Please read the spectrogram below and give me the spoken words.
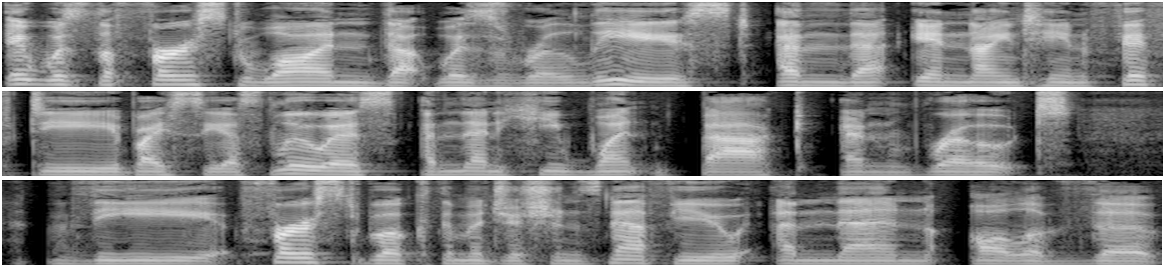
it was the first one that was released and that in 1950 by C.S. Lewis and then he went back and wrote the first book The Magician's Nephew and then all of the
